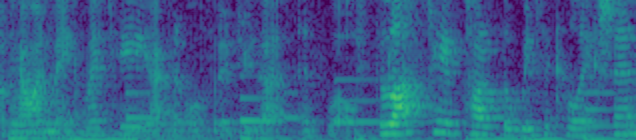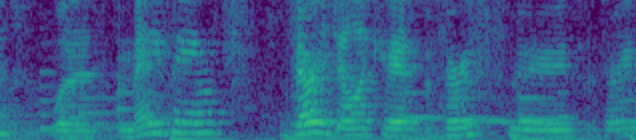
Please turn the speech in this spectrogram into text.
of how I make my tea, I can also do that as well. The last tea as part of the winter collection was amazing, very delicate, very smooth, very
